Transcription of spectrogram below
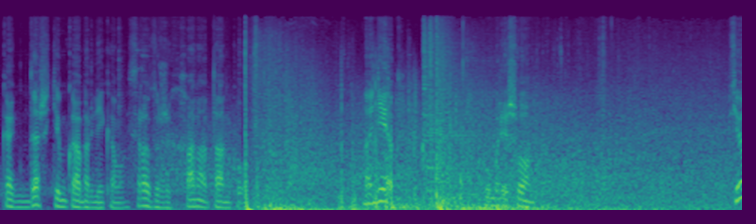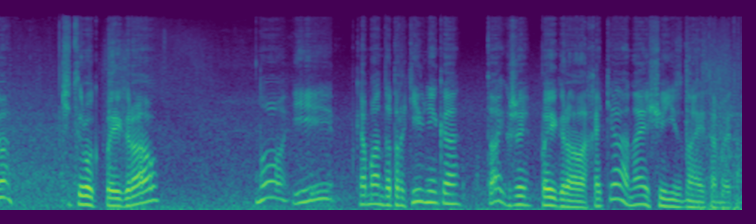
Как дашь этим камерникам, сразу же хана танку. Но нет, умрешен. Все, четырок поиграл. Ну и команда противника также поиграла, хотя она еще не знает об этом.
